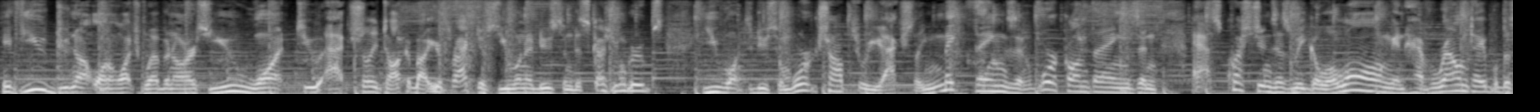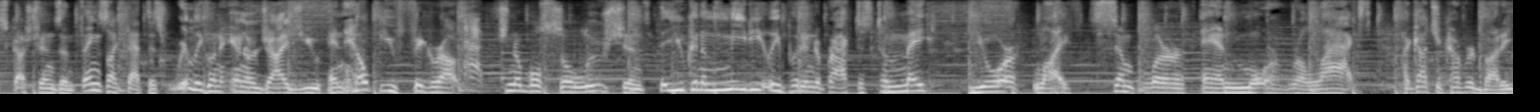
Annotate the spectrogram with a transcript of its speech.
if you do not want to watch webinars, you want to actually talk about your practice, you want to do some discussion groups, you want to do some workshops where you actually make things and work on things and ask questions as we go along and have roundtable discussions and things like that. That's really going to energize you and help you figure out actionable solutions that you can immediately put into practice to make your life simpler and more more relaxed. I got you covered, buddy,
